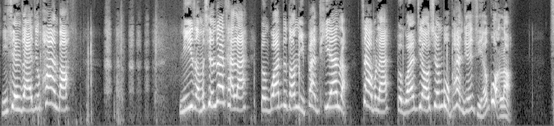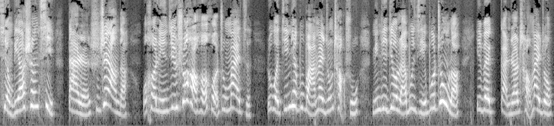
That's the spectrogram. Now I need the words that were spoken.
你现在就判吧。你怎么现在才来？本官都等你半天了，再不来，本官就要宣布判决结果了。请不要生气，大人是这样的，我和邻居说好合伙种麦子。如果今天不把麦种炒熟，明天就来不及播种了。因为赶着炒麦种，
